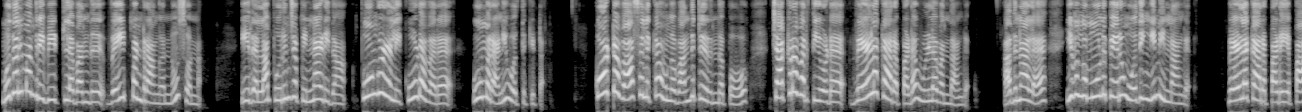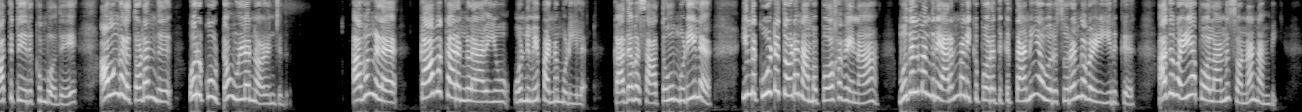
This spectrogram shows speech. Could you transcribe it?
முதல் மந்திரி வீட்டுல வந்து வெயிட் பண்றாங்கன்னு சொன்னான். இதெல்லாம் புரிஞ்ச பின்னாடிதான் பூங்குழலி கூட வர ஊமராணி ஒத்துக்கிட்டா. கோட்டை வாசலுக்கு அவங்க வந்துட்டு இருந்தப்போ சக்கரவர்த்தியோட வேலைக்கார பட உள்ள வந்தாங்க. அதனால இவங்க மூணு பேரும் ஒதுங்கி நின்னாங்க. வேலைக்கார படைய பார்த்துட்டு இருக்கும்போது அவங்கள தொடர்ந்து ஒரு கூட்டம் உள்ள நுழைஞ்சுது. அவங்கள காவக்காரங்களாலையும் ஒண்ணுமே பண்ண முடியல. கதவை சாத்தவும் முடியல. இந்த கூட்டத்தோட நாம போக வேணாம் முதல் மந்திரி அரண்மனைக்கு போறதுக்கு தனியா ஒரு சுரங்க வழி இருக்கு. அது வழியா போலான்னு சொன்னா நம்பி.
